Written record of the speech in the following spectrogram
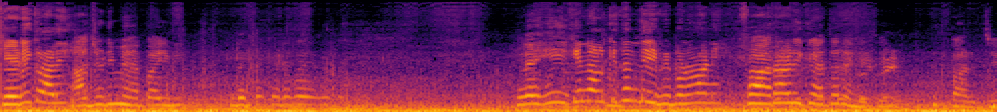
ਕਿਹੜੀ ਕਾਲੀ? ਆ ਜਿਹੜੀ ਮੈਂ ਪਾਈ ਵੀ ਦੇਖੋ ਕਿਹੜੀ ਕੋਈ ਨਹੀਂ ਕਿ ਨਾਲ ਕਿਤੇ ਦੇਵੀ ਬਣਵਾਣੀ ਫਾਰ ਵਾਲੀ ਕਹਿ ਤਾਂ ਰਹੇ ਸੀ। ਪਰ ਜੇ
